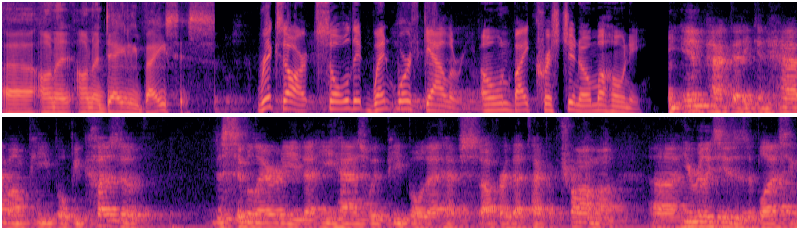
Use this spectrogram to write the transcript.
uh, on, a, on a daily basis. Rick's art sold at Wentworth Gallery, owned by Christian O'Mahony. The impact that he can have on people because of the similarity that he has with people that have suffered that type of trauma, uh, he really sees it as a blessing.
